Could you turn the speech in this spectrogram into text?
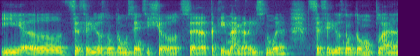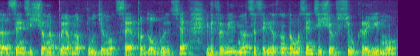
і е, це серйозно в тому сенсі, що це такий намір існує. Це серйозно в тому сенсі, що напевно Путіну це подобається, і відповідно це серйозно в тому сенсі, що всю країну,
